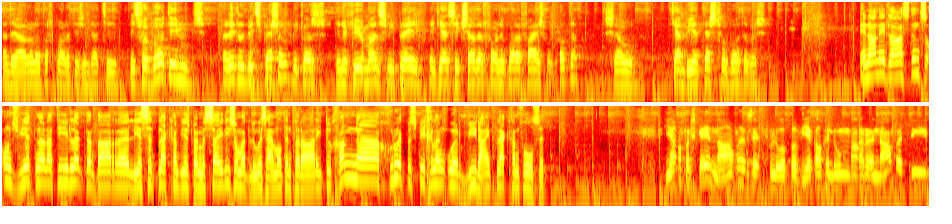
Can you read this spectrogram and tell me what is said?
And there are a lot of qualities in that team. It's for both teams a little bit special because in a few months we play against each other for the qualifiers for World Cup. So can be a test for both of us. En dan net laastens, ons weet nou natuurlik dat daar 'n uh, leesitplek gaan wees by Mercedes omdat Lewis Hamilton Ferrari toe gaan 'n uh, groot bespiegeling oor wie daai plek gaan volsit. Ja, verskeie name is afgelope week al genoem, maar 'n naam wat die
